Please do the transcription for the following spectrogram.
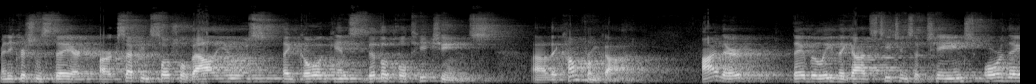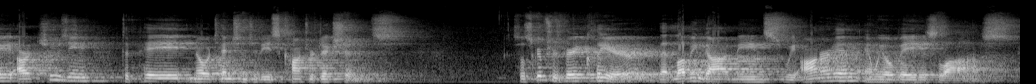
Many Christians today are, are accepting social values that go against biblical teachings uh, that come from God. Either they believe that God's teachings have changed, or they are choosing to pay no attention to these contradictions. So, Scripture is very clear that loving God means we honor Him and we obey His laws.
